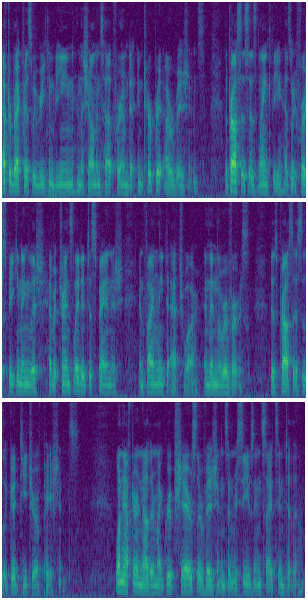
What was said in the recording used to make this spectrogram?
After breakfast, we reconvene in the shaman's hut for him to interpret our visions. The process is lengthy, as we first speak in English, have it translated to Spanish, and finally to Achuar, and then the reverse. This process is a good teacher of patience. One after another, my group shares their visions and receives insights into them.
